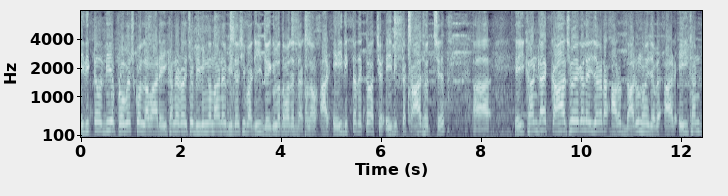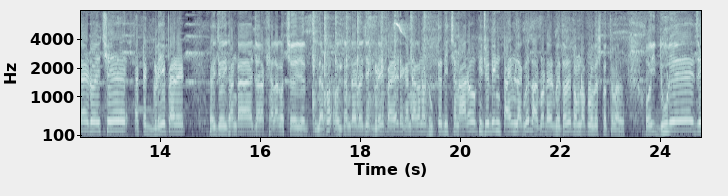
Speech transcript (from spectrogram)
এই দিকটা দিয়ে প্রবেশ করলাম, আর এইখানে রয়েছে বিভিন্ন ধরনের বিদেশি পাখি যেগুলো তোমাদের দেখালাম। আর এই দিকটা দেখতে পাচ্ছ, এই দিকটা কাজ হচ্ছে এইখানটায় কাজ হয়ে গেলে এই জায়গাটা আরও দারুণ হয়ে যাবে। আর এইখানটায় রয়েছে একটা গ্রে প্যারেড ওই যে ওইখানটায় যারা খেলা করছে ওই যে দেখো, ওইখানটায় রয়েছে গ্রে প্যারেড এখানটা এখনও ঢুকতে দিচ্ছে না। আরও কিছুদিন টাইম লাগবে, তারপর এর ভেতরে তোমরা প্রবেশ করতে পারবে। ওই দূরে যে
